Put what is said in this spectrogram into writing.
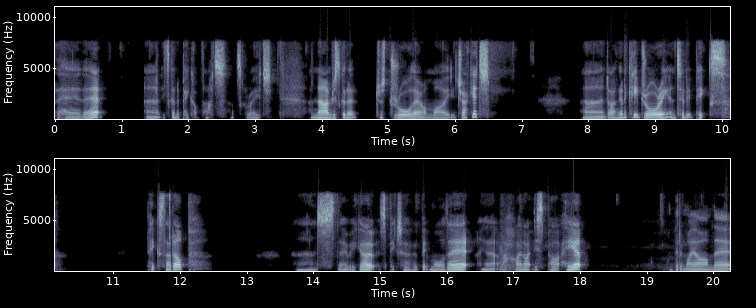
the hair there and it's going to pick up that. That's great. And now I'm just going to just draw there on my jacket and I'm going to keep drawing until it picks picks that up. And there we go. It's picked up a bit more there. I'm going to highlight this part here. A bit of my arm there.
